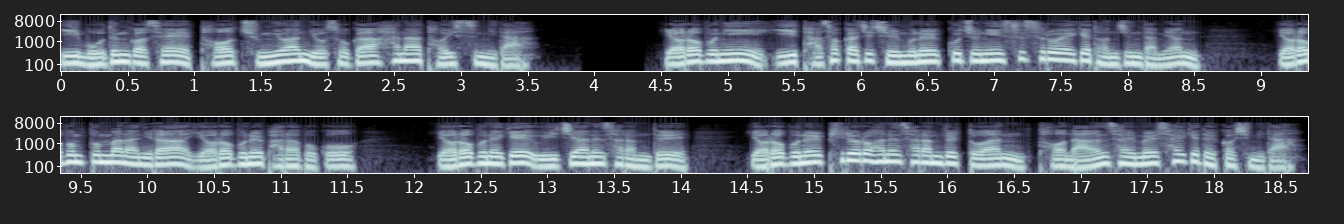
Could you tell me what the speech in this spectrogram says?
이 모든 것에 더 중요한 요소가 하나 더 있습니다. 여러분이 이 다섯 가지 질문을 꾸준히 스스로에게 던진다면 여러분뿐만 아니라 여러분을 바라보고 여러분에게 의지하는 사람들, 여러분을 필요로 하는 사람들 또한 더 나은 삶을 살게 될 것입니다.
